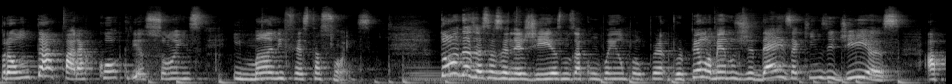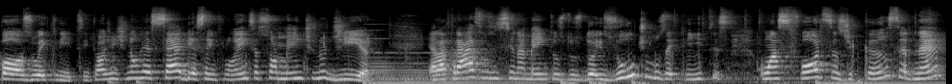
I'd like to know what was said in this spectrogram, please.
pronta para cocriações e manifestações. Todas essas energias nos acompanham por, por, pelo menos de 10 a 15 dias após o eclipse. Então a gente não recebe essa influência somente no dia. Ela traz os ensinamentos dos dois últimos eclipses com as forças de Câncer, né?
